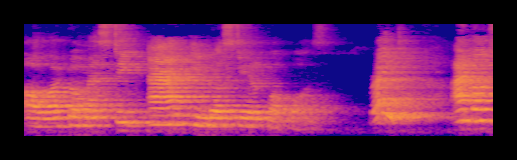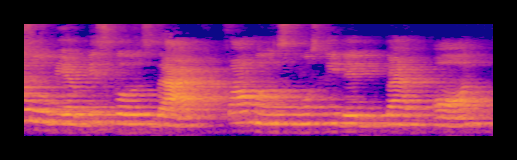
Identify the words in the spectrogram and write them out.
our domestic and industrial purpose. Right? And also we have discussed that farmers mostly they depend on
